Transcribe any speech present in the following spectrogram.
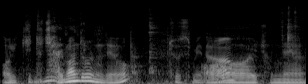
어, 이 기타 잘 만들었는데요? 좋습니다. 아, 좋네요.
